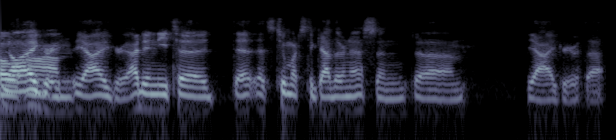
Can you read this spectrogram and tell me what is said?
no, I agree. um, yeah, I agree. I didn't need to. That, that's too much togetherness, and um, yeah, I agree with that.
